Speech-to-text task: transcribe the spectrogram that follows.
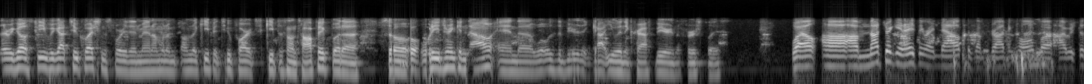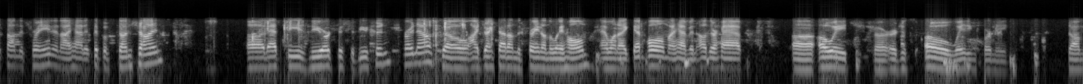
There we go, Steve. We got two questions for you, then, man. I'm gonna I'm gonna keep it two parts, keep this on topic. But uh, so Cool. what are you drinking now? And uh, what was the beer that got you into craft beer in the first place? Well, uh, I'm not drinking anything right now because I'm driving home, but I was just on the train and I had a sip of sunshine. Uh, that's the New York distribution right now. So I drank that on the train on the way home, and when I get home, I have an other half uh, OH or, or just O waiting for me. So I'm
